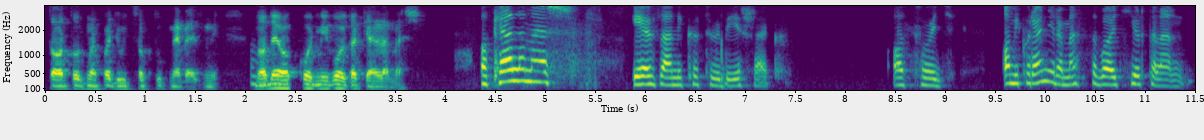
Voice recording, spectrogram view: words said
tartoznak, vagy úgy szoktuk nevezni. Na de akkor mi volt a kellemes? A kellemes érzelmi kötődések. Az, hogy amikor annyira messze vagy, hirtelen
